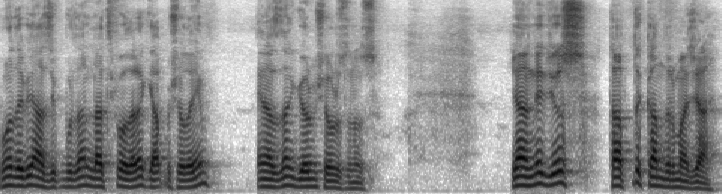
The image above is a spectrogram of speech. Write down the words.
Bunu da birazcık buradan latife olarak yapmış olayım. En azından görmüş olursunuz. Yani ne diyoruz? Tatlı kandırmaca.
